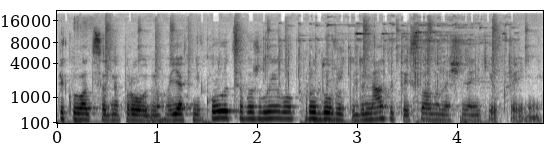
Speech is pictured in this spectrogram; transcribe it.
піклуватися одне про одного, як ніколи це важливо. Продовжуйте донатити і слава нашій ненькій Україні.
